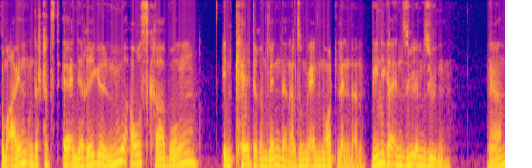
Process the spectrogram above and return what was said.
Zum einen unterstützt er in der Regel nur Ausgrabungen in kälteren Ländern, also mehr in Nordländern, weniger in Sü im Süden. Ja,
